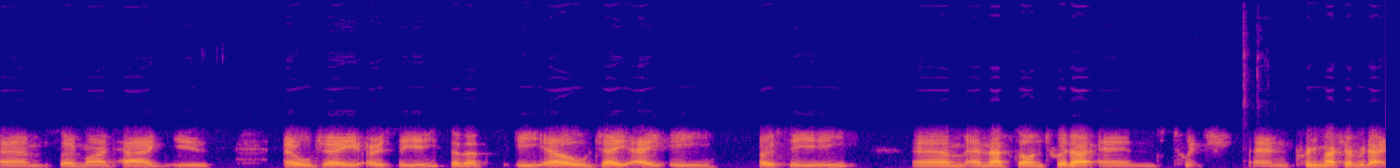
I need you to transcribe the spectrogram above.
Um, so my tag is LJOCE. So that's E L J A E O C E, um, and that's on Twitter and Twitch, and pretty much every day.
